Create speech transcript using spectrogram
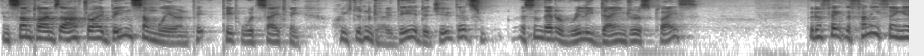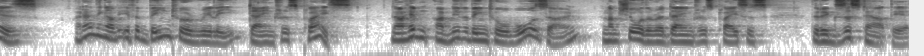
And sometimes after I'd been somewhere and pe- people would say to me, Oh, you didn't go there, did you? That's, isn't that a really dangerous place? But in fact, the funny thing is, I don't think I've ever been to a really dangerous place. Now, I haven't, I've never been to a war zone, and I'm sure there are dangerous places that exist out there.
